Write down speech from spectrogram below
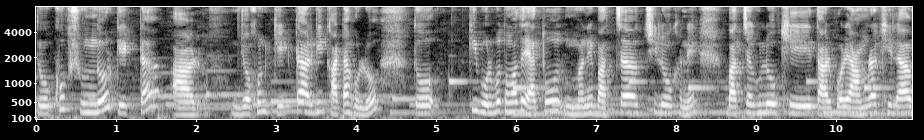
তো খুব সুন্দর কেকটা। আর যখন কেকটা আর কি কাটা হলো, তো কি বলব? তোমাদের এত মানে বাচ্চা ছিল ওখানে। বাচ্চাগুলো খেয়ে তারপরে আমরা খেলাম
